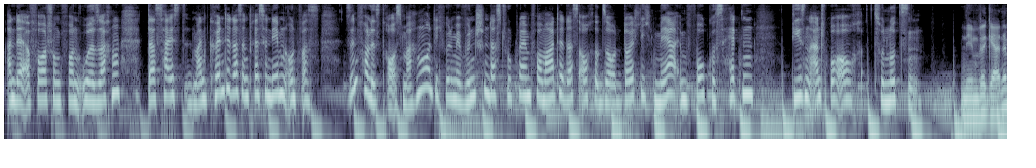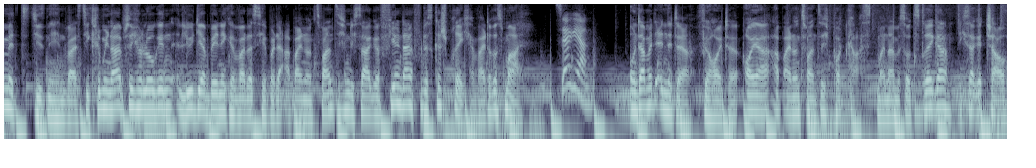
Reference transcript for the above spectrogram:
an der Erforschung von Ursachen. Das heißt, man könnte das Interesse nehmen und was Sinnvolles draus machen. Und ich würde mir wünschen, dass True Crime Formate das auch so deutlich mehr im Fokus hätten, diesen Anspruch auch zu nutzen. Nehmen wir gerne mit diesen Hinweis. Die Kriminalpsychologin Lydia Benecke war das hier bei der Ab 21 und ich sage vielen Dank für das Gespräch. Ein weiteres Mal. Sehr gern. Und damit endet er für heute euer Ab 21 Podcast. Mein Name ist Utz Träger. Ich sage ciao.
